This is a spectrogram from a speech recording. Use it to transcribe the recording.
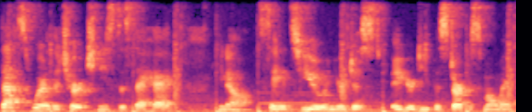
that's where the church needs to say, hey, you know, say it's you and you're just at your deepest, darkest moment,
